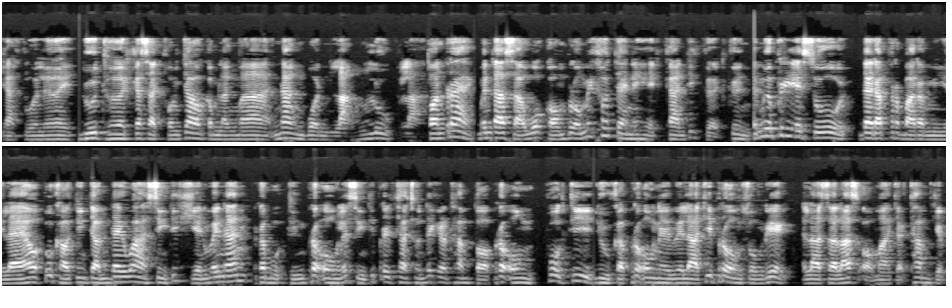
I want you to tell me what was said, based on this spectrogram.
อย่ากลัวเลย ดูเถิดกษัตริย์ของเจ้ากำลังมานั่งบนหลังลูกหลานตอนแรกบรรดาสาวกของพระองค์ไม่เข้าใจในเหตุการณ์ที่เกิดขึ้น แต่เมื่อพระเยซูได้รับพระบารมีแล้ว พวกเขาจึงจำได้ว่าสิ่งที่เขียนไว้นั้น ระบุถึงพระองค์และสิ่งที่ประชาชนได้กระทำต่อพระองค์ พวกที่อยู่กับพระองค์ในเวลาที่พระองค์ทรงเรียกลาซารัสออกมาจากถ้ำเก็บ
